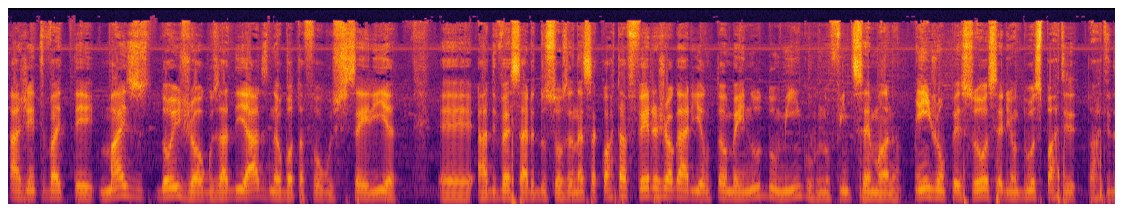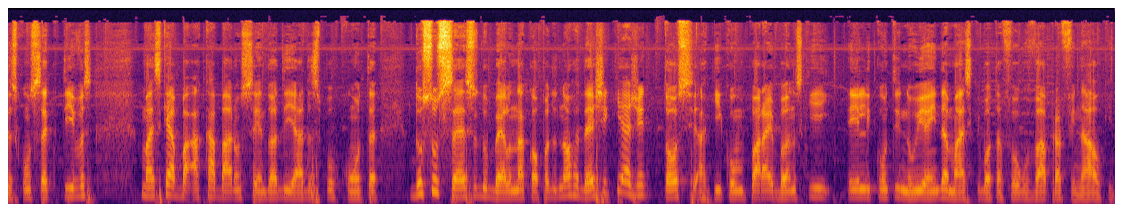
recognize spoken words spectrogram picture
a gente vai ter mais dois jogos adiados, né? O Botafogo seria é, adversário do Souza nessa quarta-feira, jogariam também no domingo, no fim de semana, em João Pessoa, seriam duas partidas consecutivas, mas que acabaram sendo adiadas por conta do sucesso do Belo na Copa do Nordeste, que a gente torce aqui como paraibanos que ele continue ainda mais, que o Botafogo vá para a final, que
